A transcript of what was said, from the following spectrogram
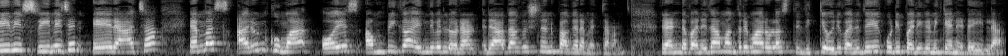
P V Sreenijan A Raja M S Arunkumar O Ambika എന്നിവരിൽ ഒരാൾ രാധാകൃഷ്ണന് പകരം എത്തണം. രണ്ട് വനിതാ മന്ത്രിമാരുള്ള സ്ഥിതിക്ക് ഒരു വനിതയെ കൂടി പരിഗണിക്കാൻ ഇടയില്ല.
